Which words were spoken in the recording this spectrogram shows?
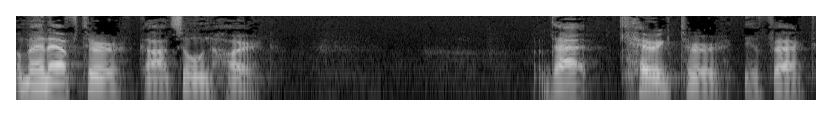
a man after God's own heart. That character, fact,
